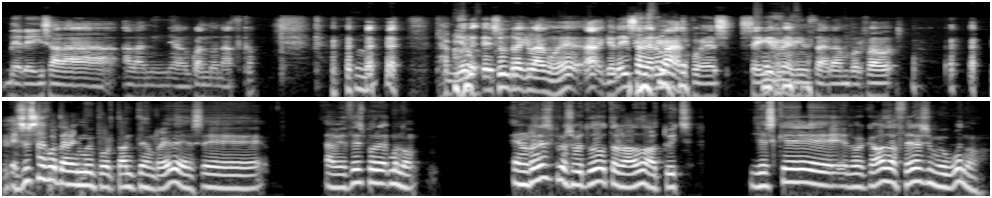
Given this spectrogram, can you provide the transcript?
veréis a la, a la niña cuando nazca. Mm. También es un reclamo, ¿eh? Ah, ¿queréis saber más? Pues seguidme en Instagram, por favor. Eso es algo también muy importante en redes. eh, a veces, por, bueno, en redes, pero sobre todo trasladado a Twitch. Y es que lo que acabas de hacer es muy bueno.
